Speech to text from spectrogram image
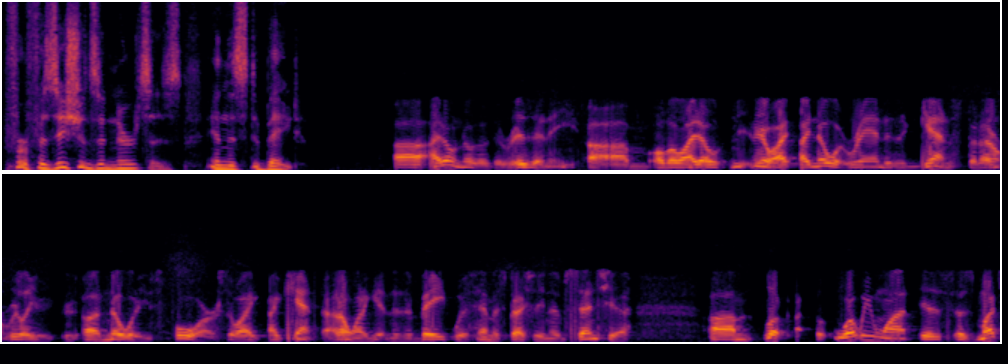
for physicians and nurses in this debate? Uh, I don't know that there is any. Um, although I don't, you know, I, I know what Rand is against, but I don't really uh, know what he's for. So I, I can't. I don't want to get into debate with him, especially in absentia. Um, look, what we want is as much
